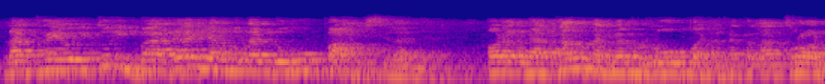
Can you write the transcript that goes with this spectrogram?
Latreo itu ibadah yang mengandung upah istilahnya. Orang datang karena perlu upah, kata latron.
